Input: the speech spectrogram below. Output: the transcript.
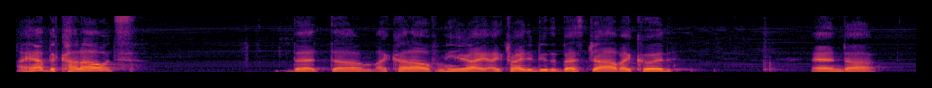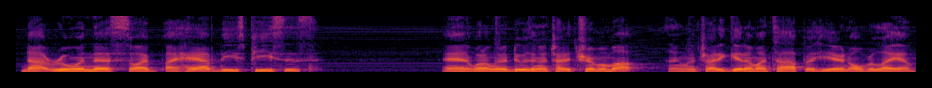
I have the cutouts that um, I cut out from here. I, I tried to do the best job I could, and uh, not ruin this. So I, I have these pieces. And what I'm going to do is I'm going to try to trim them up. I'm going to try to get them on top of here and overlay them.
